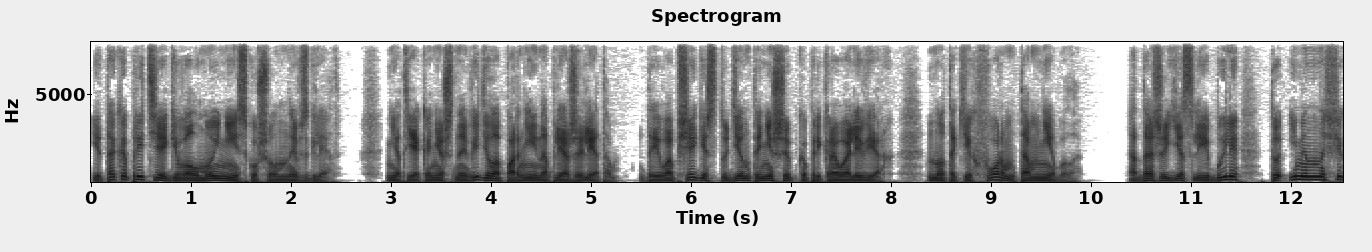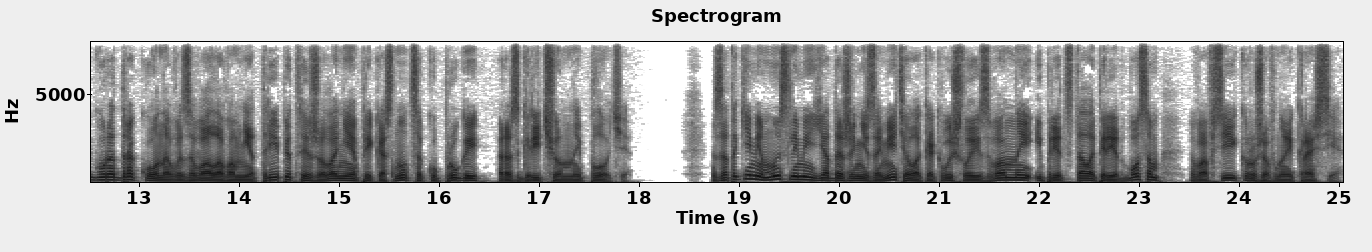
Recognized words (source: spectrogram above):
и так и притягивал мой неискушенный взгляд. Нет, я, конечно, видела парней на пляже летом, да и в общаге студенты не шибко прикрывали верх, но таких форм там не было. А даже если и были, то именно фигура дракона вызывала во мне трепет и желание прикоснуться к упругой, разгоряченной плоти. За такими мыслями я даже не заметила, как вышла из ванной и предстала перед боссом во всей кружевной красе.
